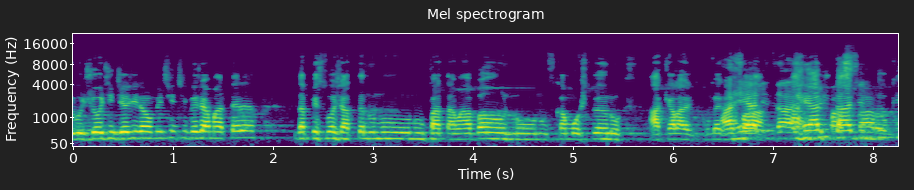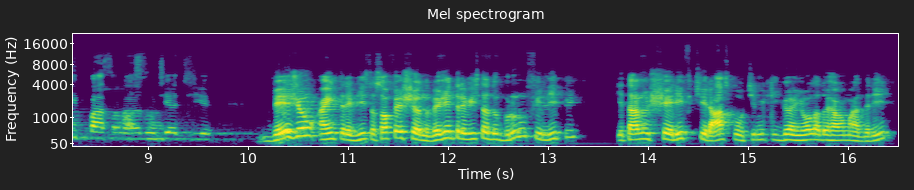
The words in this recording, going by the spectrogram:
É, Hoje hoje em dia, geralmente, a gente vê já a matéria da pessoa já estando num, num patamar bom, não, não ficar mostrando aquela. Como é que A realidade A que realidade passaram. do que passa na- no dia a dia. Vejam a entrevista, só fechando, vejam a entrevista do Bruno Felipe, que tá no Xerife Tiraspol, o time que ganhou lá do Real Madrid.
